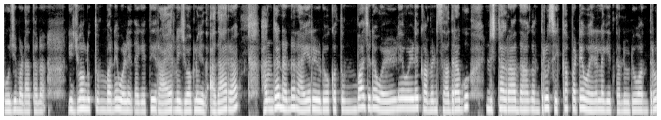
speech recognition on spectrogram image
ಪೂಜೆ ಮಾಡತ್ತಾನ ನಿಜವಾಗ್ಲೂ ತುಂಬಾ ಒಳ್ಳೆಯದಾಗೈತಿ ರಾಯರು ನಿಜವಾಗ್ಲೂ ಇದು ಅದಾರ. ಹಂಗೆ ನನ್ನ ರಾಯರ ವಿಡಿಯೋಕ್ಕೆ ತುಂಬ ಜನ ಒಳ್ಳೆ ಒಳ್ಳೆ ಕಾಮೆಂಟ್ಸ್ ಅದ್ರಾಗೂ ಇನ್ಸ್ಟಾಗ್ರಾಮ್ದಾಗಂತೂ ಸಿಕ್ಕಾಪಟ್ಟೆ ವೈರಲ್ ಆಗೈತೆ ನನ್ನ ವಿಡಿಯೋ ಅಂತೂ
